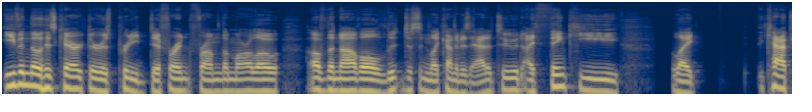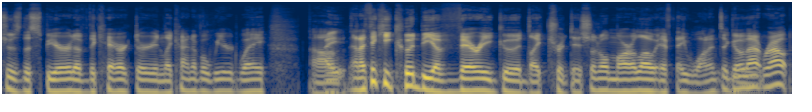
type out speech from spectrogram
even though his character is pretty different from the Marlowe of the novel, just in like kind of his attitude, I think he like captures the spirit of the character in like kind of a weird way. Um, I- and I think he could be a very good like traditional Marlowe if they wanted to go that route.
